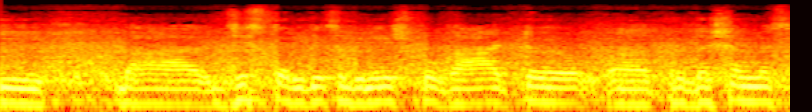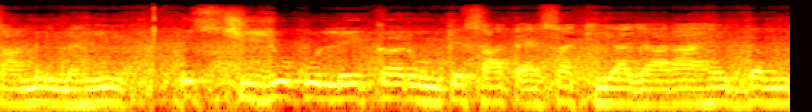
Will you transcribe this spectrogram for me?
कि जिस तरीके से दिनेश फोगाट प्रदर्शन में शामिल नहीं इस चीज़ों को लेकर उनके साथ ऐसा किया जा रहा है एकदम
